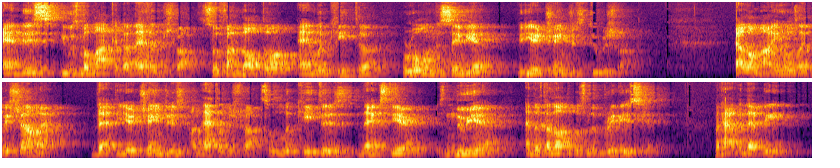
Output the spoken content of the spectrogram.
And this, he was malaket on Echad B'Shvat. So Chanota and Lakita were all in the same year. The year changes to B'Shvat. Elamai holds like Beishamai that the year changes on Echad B'Shvat. So Lakita is next year, is New Year, and the Chanata was in the previous year. But how can that be?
